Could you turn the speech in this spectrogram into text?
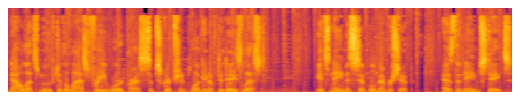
Now let's move to the last free WordPress subscription plugin of today's list. Its name is Simple Membership. As the name states,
